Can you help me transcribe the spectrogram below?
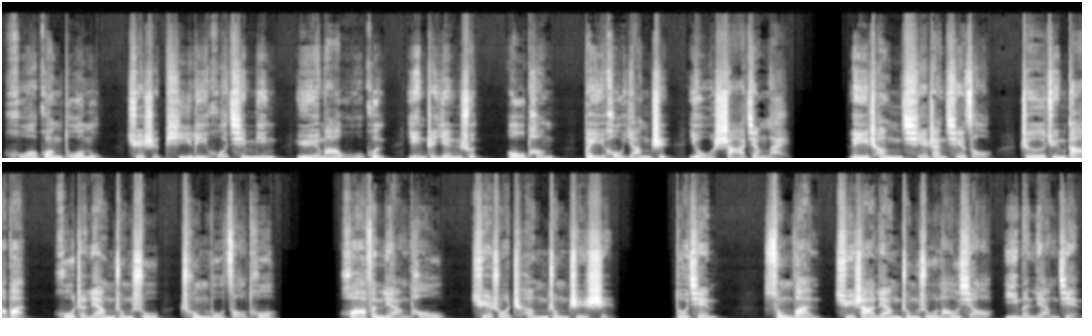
火光夺目，却是霹雳火秦明，跃马舞棍，引着燕顺、欧鹏，背后杨志又杀将来。李成且战且走，折军大半。护着梁中书冲路走脱，话分两头。却说城中之事：杜迁、宋万去杀梁中书老小一门良贱，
